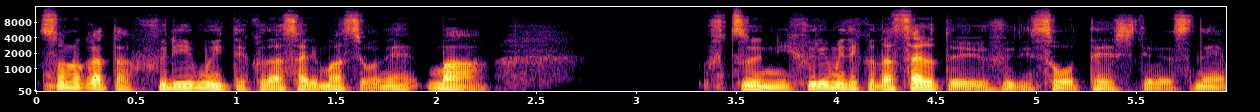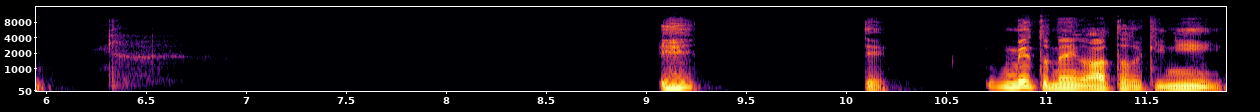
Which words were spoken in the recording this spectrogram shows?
その方、振り向いてくださりますよね。まあ、普通に振り向いてくださるというふうに想定してですね。え？って、目と目が合った時に、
